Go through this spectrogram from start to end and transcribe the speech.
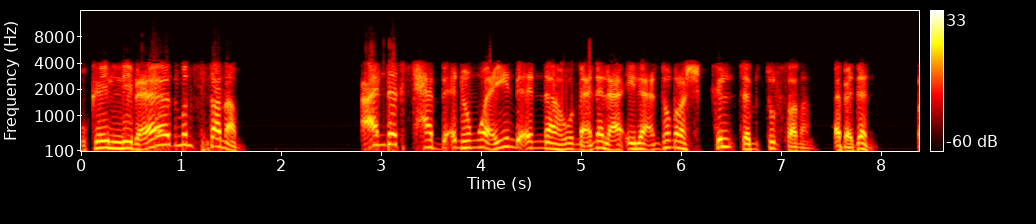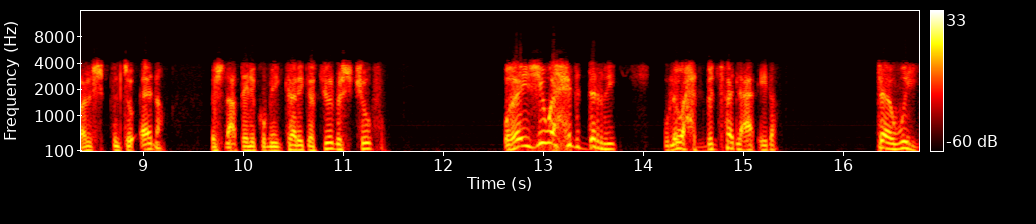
وكاين اللي بعاد من الصنم. عندك تحب بأنهم واعيين بأنه معنى العائلة عندهم راه شكل تمثل صنم. ابدا. راه شكلته أنا. باش نعطي لكم من كاريكاتور باش تشوفوا. وغيجي واحد الدري. ولا واحد البنت في هذه العائلة. تاوي.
